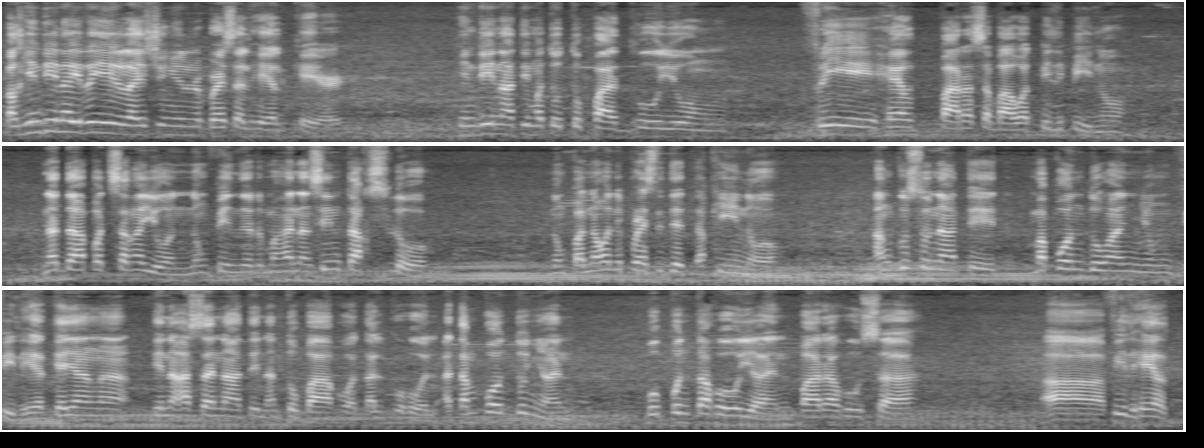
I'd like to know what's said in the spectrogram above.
pag hindi na-realize yung universal healthcare, hindi natin matutupad ho yung free health para sa bawat Pilipino na dapat sa ngayon, nung pinirmahan ng syntax law, nung panahon ni President Aquino, ang gusto natin, mapondohan yung PhilHealth. Kaya nga, tinaasan natin ang tobacco at alcohol. At ang pondo niyan, pupunta ho yan para ho sa ah, PhilHealth.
